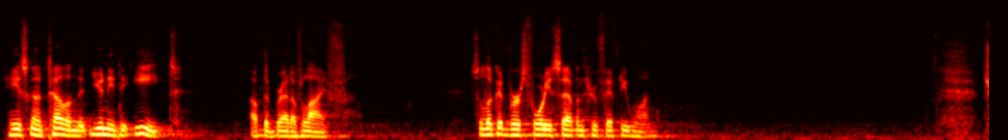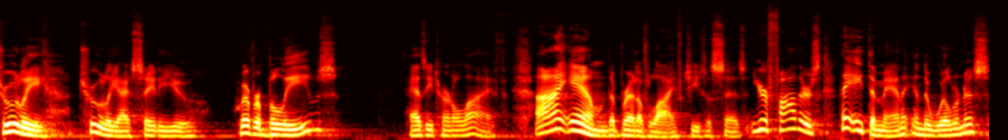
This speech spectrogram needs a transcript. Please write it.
he's going to tell them that you need to eat of the bread of life. So look at verse 47 through 51. Truly, truly, I say to you, whoever believes has eternal life. I am the bread of life, Jesus says. Your fathers, they ate the manna in the wilderness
